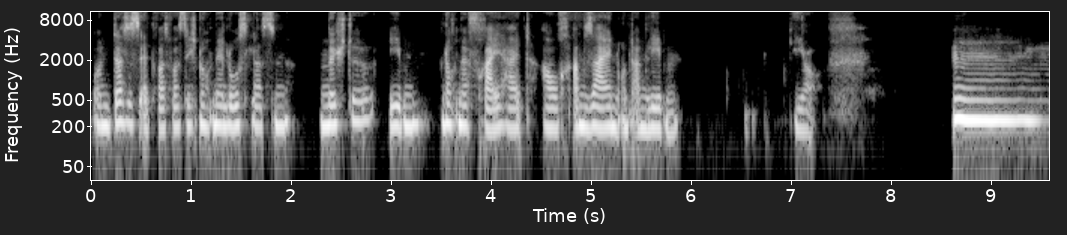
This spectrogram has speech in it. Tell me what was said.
Und das ist etwas, was ich noch mehr loslassen möchte, eben noch mehr Freiheit auch am Sein und am Leben. Ja. Mmh.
